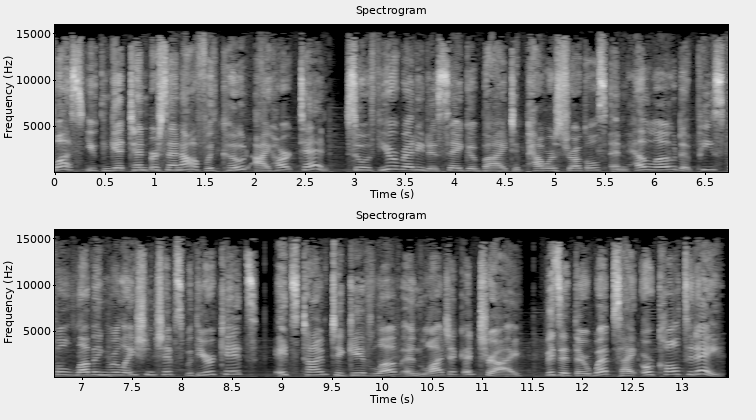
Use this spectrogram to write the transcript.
Plus, you can get 10% off with code IHEART10. So if you're ready to say goodbye to power struggles and hello to peaceful, loving relationships with your kids, it's time to give Love and Logic a try. Visit their website or call today.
